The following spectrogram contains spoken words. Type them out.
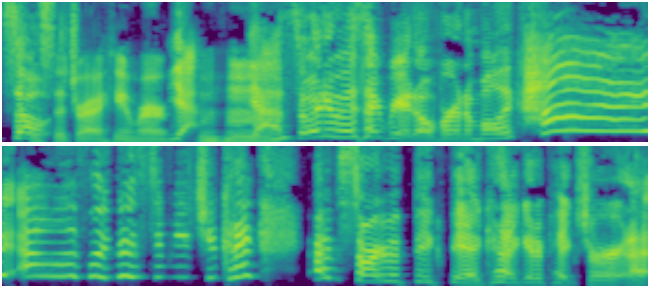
So it's a dry humor. Yeah. Mm-hmm. Yeah. So, anyways, I ran over and I'm all like, hi, Alyce. Like, nice to meet you. Can I? I'm sorry, I'm a big fan. Can I get a picture? And I,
